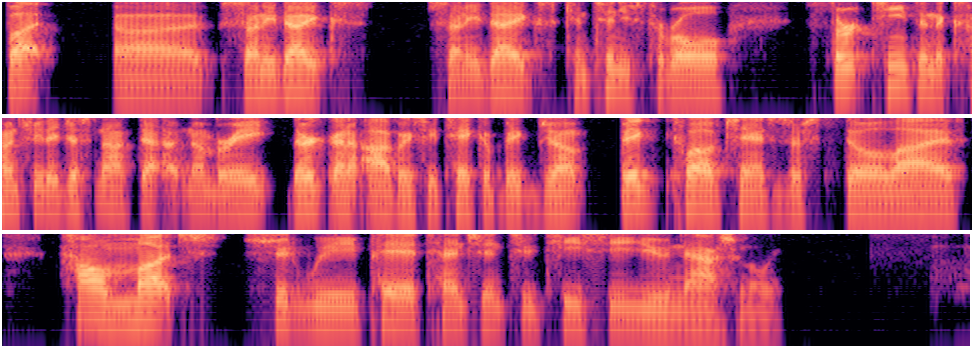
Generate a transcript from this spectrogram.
But uh, Sonny Dykes, Sonny Dykes continues to roll. 13th in the country. They just knocked out number eight. They're going to obviously take a big jump. Big 12 chances are still alive. How much should we pay attention to TCU nationally?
